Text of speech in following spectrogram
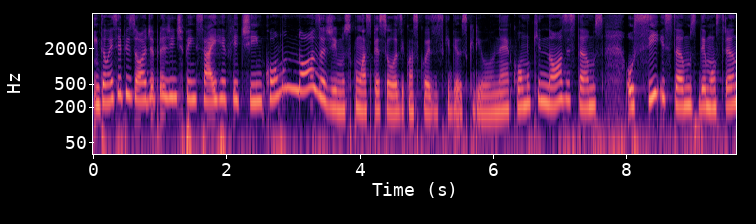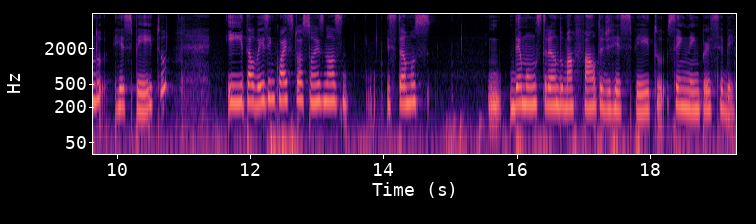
Então, esse episódio é para a gente pensar e refletir em como nós agimos com as pessoas e com as coisas que Deus criou, né? Como que nós estamos, ou se estamos demonstrando respeito e talvez em quais situações nós estamos demonstrando uma falta de respeito sem nem perceber.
